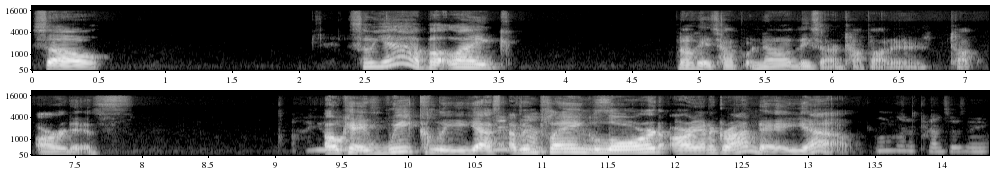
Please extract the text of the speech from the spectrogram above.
So, so yeah, but like, okay, top no, these aren't top artists. Top artists. Okay, weekly. Yes, I've been playing. Lorde Ariana Grande. Yeah, I'm not a pronounce his name.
